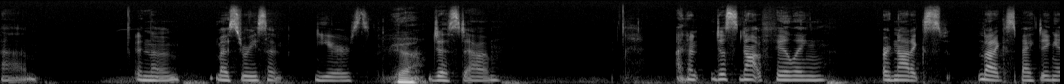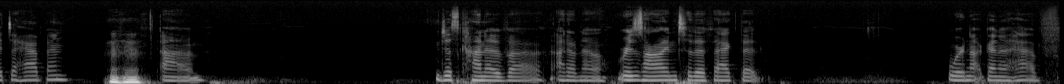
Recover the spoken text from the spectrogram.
um, in the most recent years. Yeah. Just um, I don't just not feeling or not ex- not expecting it to happen. Mm-hmm. Um, just kind of uh, I don't know resigned to the fact that we're not going to have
